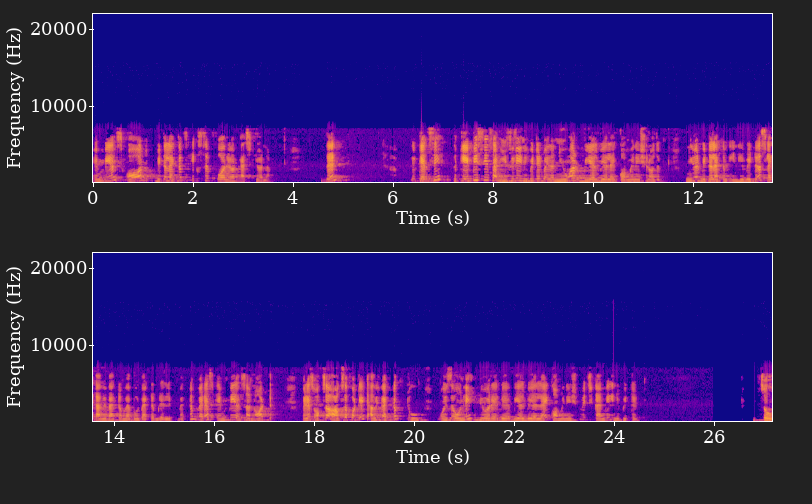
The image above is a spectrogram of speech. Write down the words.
MBLs all beta lactams except for your aztreonam. Then you can see the KPCs are easily inhibited by the newer BL-BL combination or the newer beta lactam inhibitors like avibactam, vaborbactam, relebactam whereas MBLs are not whereas oxa, oxa48 avibactam 2 is the only newer BL-BLI combination which can be inhibited. So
